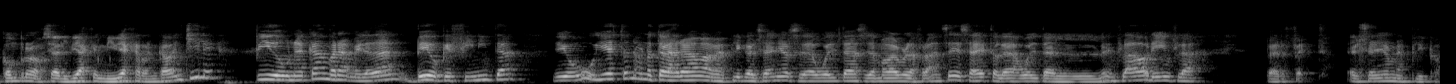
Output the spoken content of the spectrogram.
compro, o sea, el viaje, mi viaje arrancaba en Chile, pido una cámara, me la dan, veo que es finita, digo, uy, esto no, no te hagas drama, me explica el señor, se da vuelta, se llama válvula francesa, esto le das vuelta el inflador, infla, perfecto, el señor me explicó.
